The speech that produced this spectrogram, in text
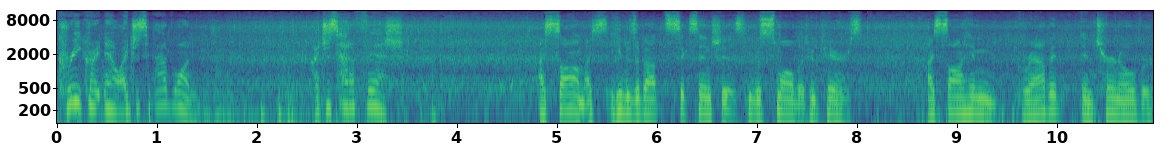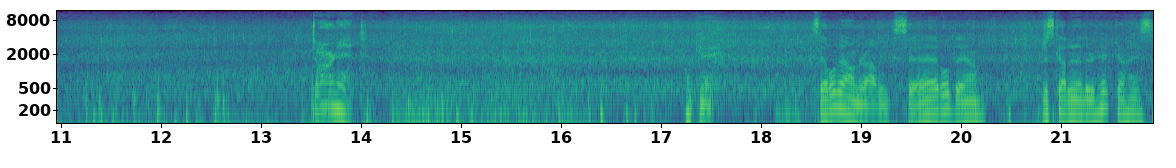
creek right now. I just had one. I just had a fish. I saw him. I, he was about six inches. He was small, but who cares? I saw him grab it and turn over. Darn it. Okay. Settle down, Robbie. Settle down. Just got another hit, guys.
